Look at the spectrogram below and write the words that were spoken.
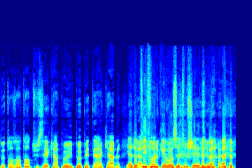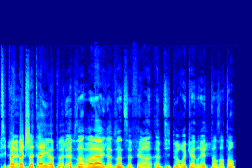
de temps en temps, tu sais qu'un peu, il peut péter un câble. Il y a a petits foules qui vont se toucher, tu vois. Petit pas de bachata et hop. Il a besoin, voilà, il a besoin de se faire un petit peu recadrer de temps en temps.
